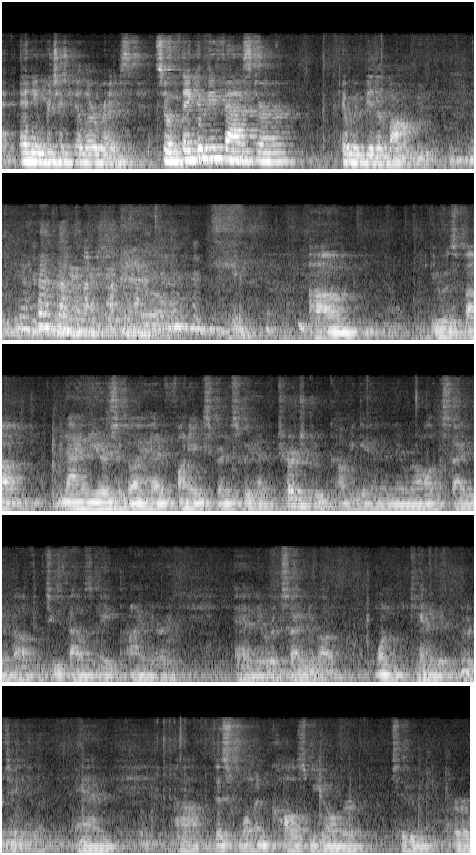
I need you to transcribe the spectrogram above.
any particular race. So if they could be faster, it would be the bomb. Um, It was about nine years ago, I had a funny experience. We had a church group coming in, and they were all excited about the 2008 primary, and they were excited about one candidate in particular. And uh, this woman calls me over to her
